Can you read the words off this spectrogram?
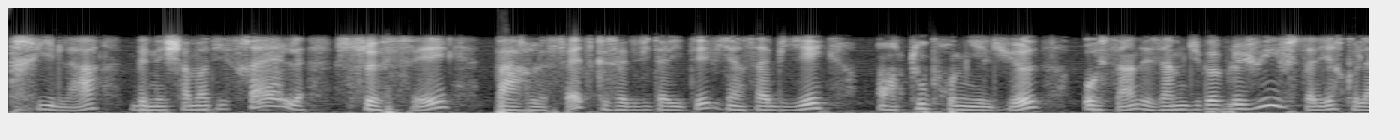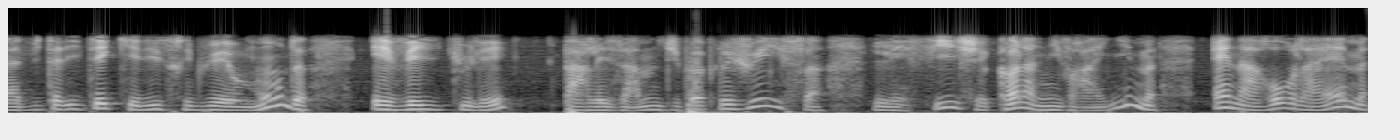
trila beneshamot Israël, se fait par le fait que cette vitalité vient s'habiller en tout premier lieu au sein des âmes du peuple juif, c'est-à-dire que la vitalité qui est distribuée au monde est véhiculée par les âmes du peuple juif. Les filles chez Kol Anivraïm, En Aror Laem,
